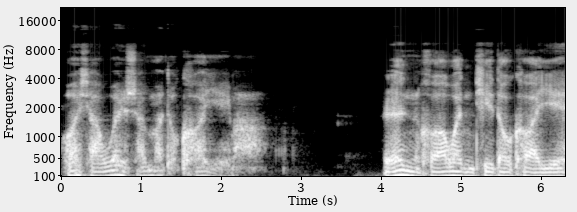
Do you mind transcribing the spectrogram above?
我想问什么都可以吗？任何问题都可以。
